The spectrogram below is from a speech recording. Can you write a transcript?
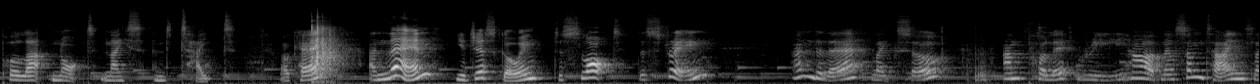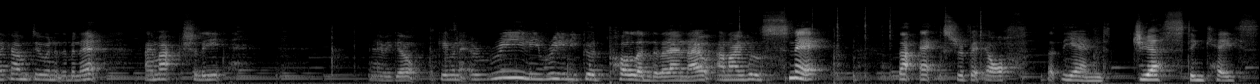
pull that knot nice and tight. Okay, and then you're just going to slot the string under there like so and pull it really hard. Now sometimes, like I'm doing at the minute, I'm actually, there we go, giving it a really, really good pull under there now and I will snip that extra bit off at the end just in case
